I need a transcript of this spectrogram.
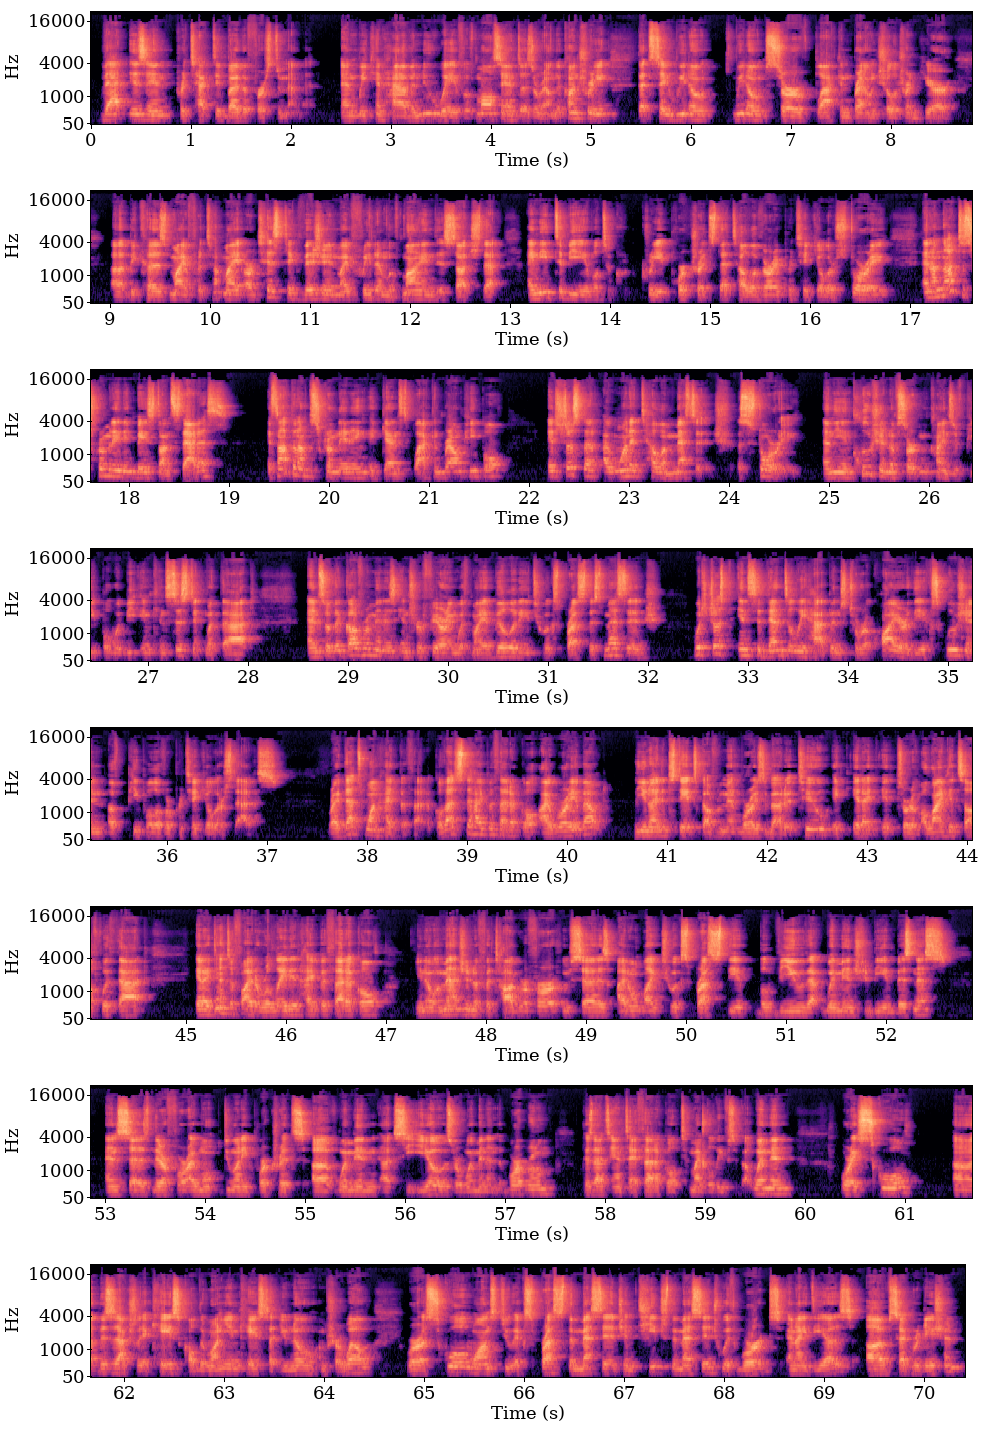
that isn't protected by the First Amendment. And we can have a new wave of mall Santas around the country that say we don't we don't serve black and brown children here uh, because my my artistic vision, my freedom of mind is such that I need to be able to cr- create portraits that tell a very particular story. And I'm not discriminating based on status. It's not that I'm discriminating against black and brown people. It's just that I want to tell a message, a story, and the inclusion of certain kinds of people would be inconsistent with that and so the government is interfering with my ability to express this message, which just incidentally happens to require the exclusion of people of a particular status. Right? That's one hypothetical. That's the hypothetical I worry about. The United States government worries about it too. It, it, it sort of aligned itself with that. It identified a related hypothetical. You know, imagine a photographer who says, I don't like to express the view that women should be in business and says, therefore, I won't do any portraits of women uh, CEOs or women in the boardroom because that's antithetical to my beliefs about women, or a school. Uh, this is actually a case called the Runyon case that you know, I'm sure well, where a school wants to express the message and teach the message with words and ideas of segregation.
